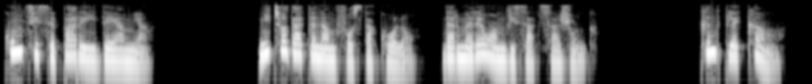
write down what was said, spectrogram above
Cum ți se pare ideea mea? Niciodată n-am fost acolo, dar mereu am visat să ajung. Când plecăm?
